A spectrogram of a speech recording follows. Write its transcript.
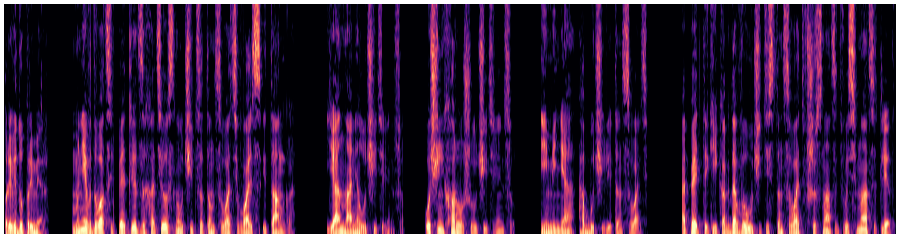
Приведу пример. Мне в 25 лет захотелось научиться танцевать вальс и танго. Я нанял учительницу. Очень хорошую учительницу. И меня обучили танцевать. Опять-таки, когда вы учитесь танцевать в 16-18 лет,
